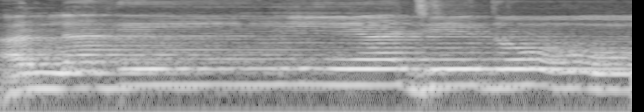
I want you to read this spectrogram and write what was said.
الذي يجدون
